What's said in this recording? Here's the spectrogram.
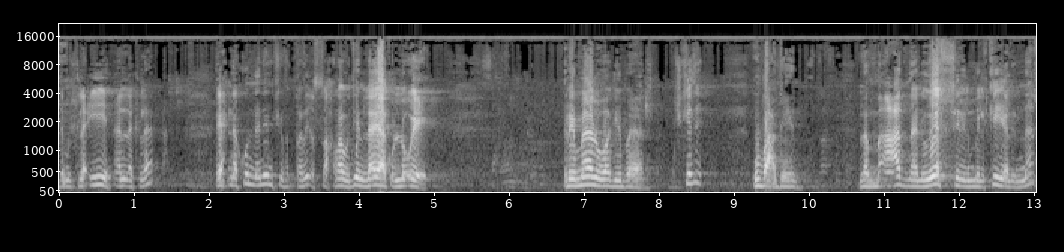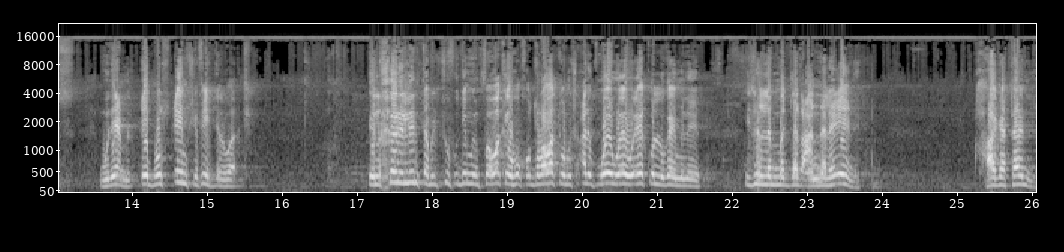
ده مش لاقيين قال لك لا. إحنا كنا نمشي في الطريق الصحراوي دي نلاقيها كله إيه؟ رمال وجبال. مش كده؟ وبعدين لما قعدنا نيسر الملكية للناس ونعمل إيه؟ بص امشي فيه دلوقتي. الخير اللي أنت بتشوفه دي من فواكه وخضروات ومش عارف وإيه وإيه وإيه كله جاي منين؟ اذا لما الجدعنه لقينا. حاجة تانية.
